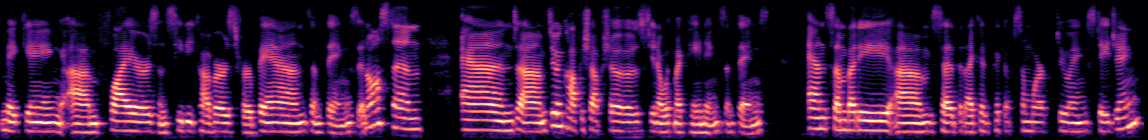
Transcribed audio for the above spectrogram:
making um, flyers and CD covers for bands and things in Austin and um, doing coffee shop shows, you know, with my paintings and things. And somebody um, said that I could pick up some work doing staging.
